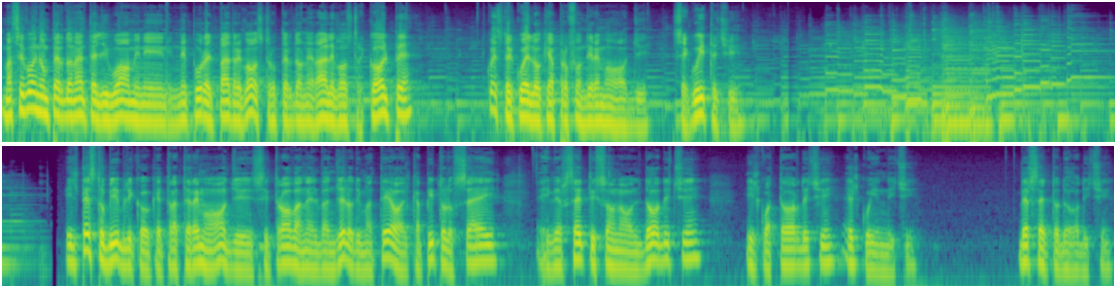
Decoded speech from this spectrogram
ma se voi non perdonate agli uomini, neppure il Padre vostro perdonerà le vostre colpe? Questo è quello che approfondiremo oggi. Seguiteci. Il testo biblico che tratteremo oggi si trova nel Vangelo di Matteo al capitolo 6 e i versetti sono il 12, il 14 e il 15. Versetto 12.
